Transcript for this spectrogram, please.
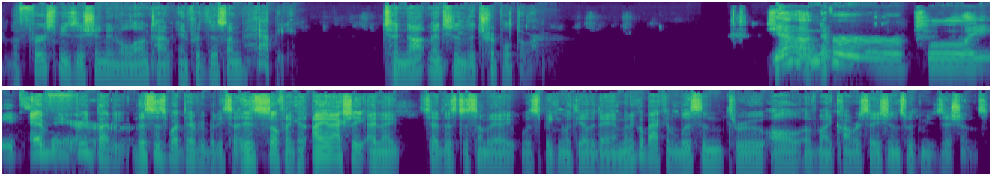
the first musician in a long time, and for this, I'm happy to not mention the triple door. Yeah, never played. Everybody, there. this is what everybody said. It's so funny because I am actually, and I said this to somebody I was speaking with the other day. I'm going to go back and listen through all of my conversations with musicians,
